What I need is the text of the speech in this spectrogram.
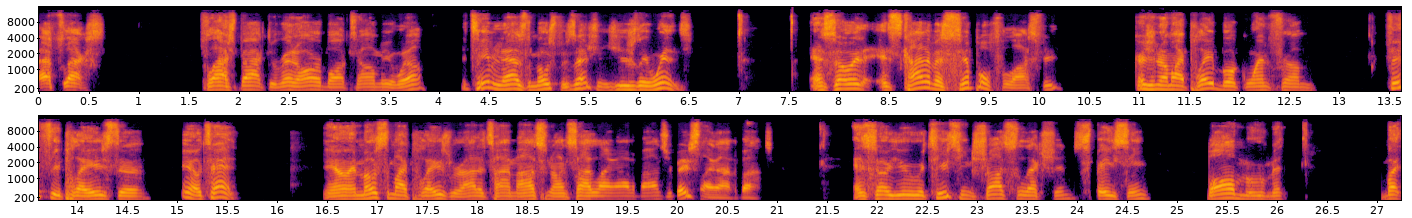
that flash, flashback to Red Auerbach telling me, well, the team that has the most possessions usually wins. And so it, it's kind of a simple philosophy because, you know, my playbook went from 50 plays to, you know, 10. You know, and most of my plays were out of timeouts and on sideline out of bounds or baseline out of bounds. And so you were teaching shot selection, spacing, ball movement, but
